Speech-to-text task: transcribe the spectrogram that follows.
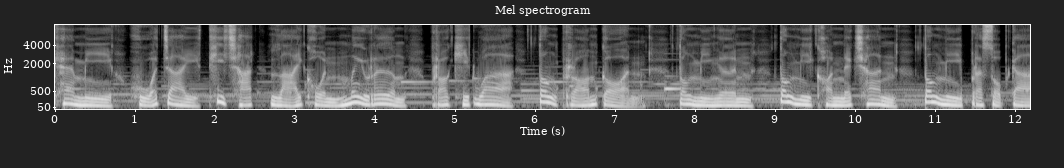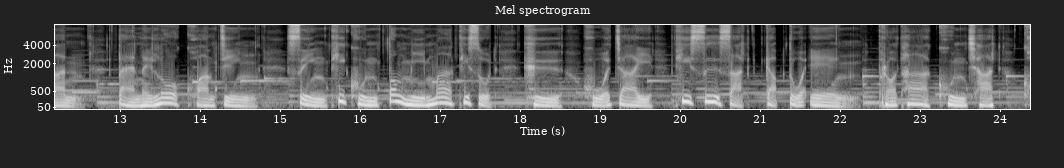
แค่มีหัวใจที่ชัดหลายคนไม่เริ่ม เพราะคิดว่าต้องพร้อมก่อน ต้องมีเงิน ต้องมีคอนเน็กชันต้องมีประสบการณ์ แต่ในโลกความจริง สิ่งที่คุณต้องมีมากที่สุด คือหัวใจที่ซื่อสัตย์กับตัวเอง เพราะถ้าคุณชัด ค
